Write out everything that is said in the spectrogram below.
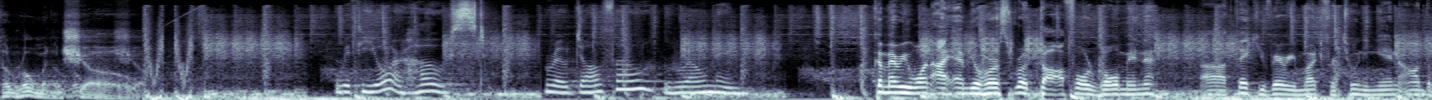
The Roman Show. with your host, Rodolfo Roman. Welcome, everyone. I am your host, Rodolfo Roman. Uh, thank you very much for tuning in on the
